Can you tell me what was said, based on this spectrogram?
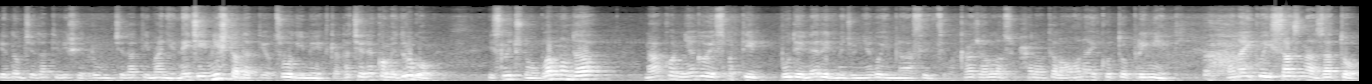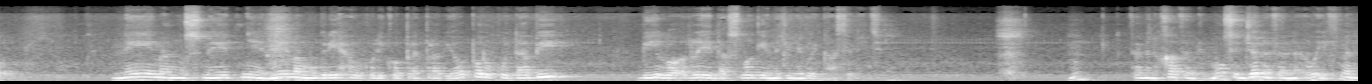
jednom će dati više, drugom će dati manje, neće im ništa dati od svog imetka, da će nekome drugom i slično, uglavnom da nakon njegove smrti bude nered među njegovim nasljednicima. Kaže Allah subhanahu wa ta'ala, onaj ko to primijeti, onaj koji sazna za to, nema mu smetnje, nema mu grijeha ukoliko prepravi oporuku da bi bilo reda sloge među njegovim nasljednicima. Hm? فَمَنْ خَافَ مِنْ مُسِنْ جَنَفًا أَوْ إِثْمًا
